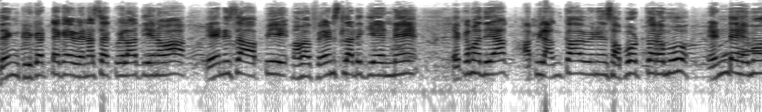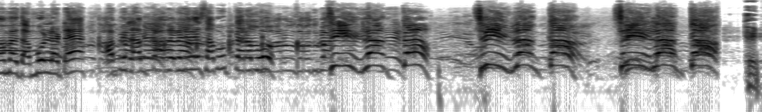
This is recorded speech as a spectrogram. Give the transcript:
දැන් ක්‍රිකට් එකේ වෙනසක් වෙලා තියෙනවා. ඒ නිසා අපි මම ෆෑන්ස්ලාට කියන්නේ එකම දෙයක්. අපි ලංකාව වෙනුවෙන් සපෝට් කරමු. එන්න හැමෝම දඹුල්ලට අපි ලංකාව වෙනුවෙන් සපෝට් කරමු. ශ්‍රී ලංකා! ශ්‍රී ලංකා! ශ්‍රී ලංකා හෙට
